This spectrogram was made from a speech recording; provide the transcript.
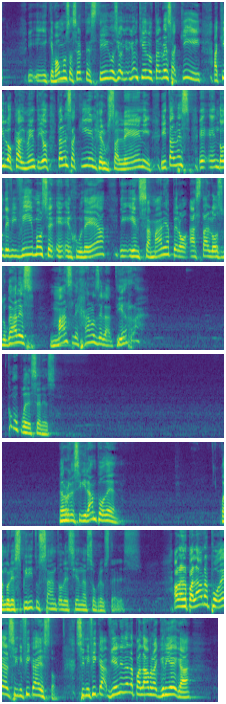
y, que vamos a ser testigos. Yo, yo, entiendo tal vez aquí, aquí localmente, yo tal vez aquí en Jerusalén y, tal vez eh, en, donde vivimos, en, Judea y, en Samaria, pero hasta los lugares más lejanos de la tierra. ¿Cómo puede ser eso? Pero recibirán poder cuando el Espíritu Santo descienda sobre ustedes. Ahora, la palabra poder significa esto. Significa, viene de la palabra griega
